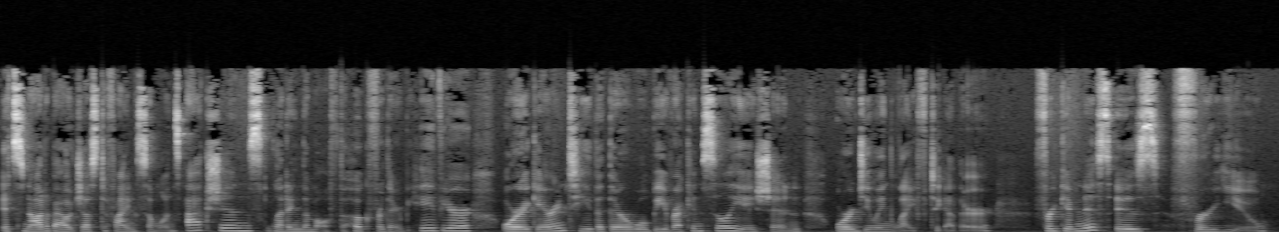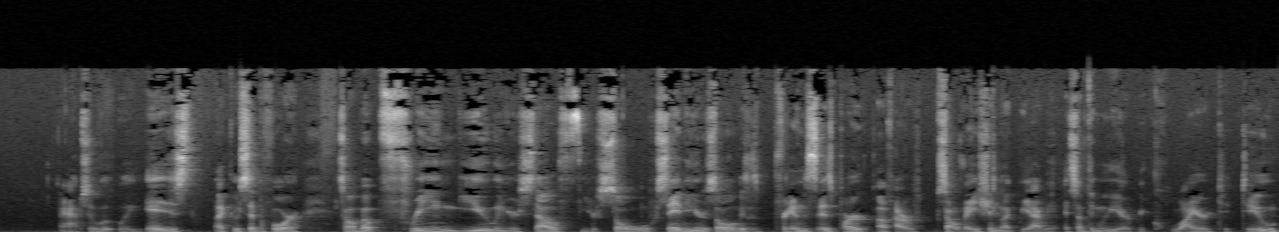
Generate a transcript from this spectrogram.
It's not about justifying someone's actions, letting them off the hook for their behavior, or a guarantee that there will be reconciliation or doing life together. Forgiveness is for you. Absolutely. It is, like we said before, it's all about freeing you and yourself, your soul, saving your soul, because forgiveness is part of our salvation. Like we have, it's something we are required to do.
